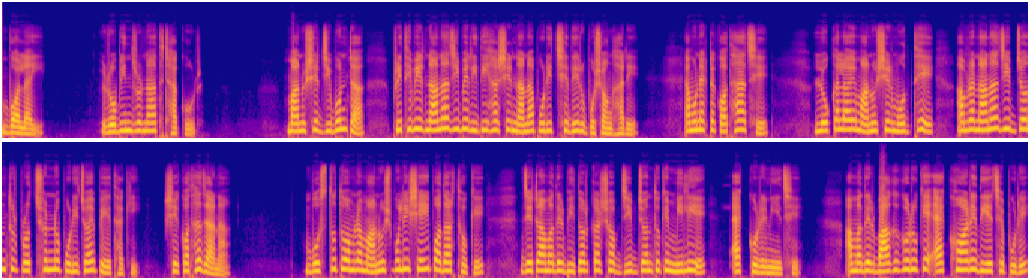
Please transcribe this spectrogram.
বলাই। রবীন্দ্রনাথ ঠাকুর। মানুষের জীবনটা পৃথিবীর নানা জীবের ইতিহাসের নানা পরিচ্ছেদের উপসংহারে। এমন একটা কথা আছে, লোকালয়ে মানুষের মধ্যে আমরা নানা জীবজন্তুর প্রচ্ছন্ন পরিচয় পেয়ে থাকি, সে কথা জানা। বস্তুত আমরা মানুষ বলি সেই পদার্থকে যেটা আমাদের ভিতরকার সব জীবজন্তুকে মিলিয়ে এক করে নিয়েছে। আমাদের বাঘগরুকে এক খোঁয়ারে দিয়েছে পুরে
